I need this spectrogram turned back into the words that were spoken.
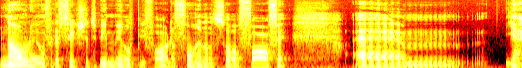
no room for the fixture to be moved before the final, so forfeit. Um, yeah,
